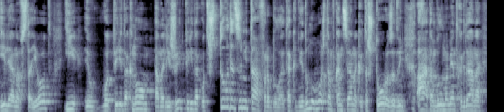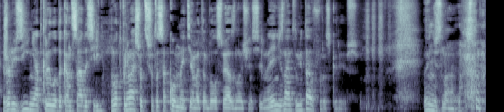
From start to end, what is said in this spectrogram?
или она встает, и, и вот перед окном, она лежит перед окном. Вот что вот это за метафора была? Так, я думал, может, там в конце она как-то штору задвинет. А, там был момент, когда она жалюзи не открыла до конца, до середины. Ну, вот, понимаешь, вот что-то с оконной темой там было связано очень сильно. Я не знаю, это метафора, скорее всего. Ну, не знаю.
